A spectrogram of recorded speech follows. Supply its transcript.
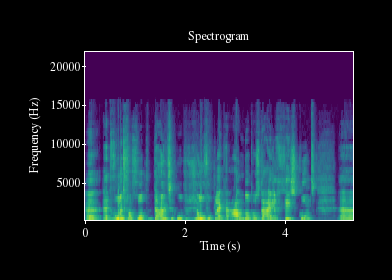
uh, het woord van God duidt op zoveel plekken aan dat als de Heilige Geest komt, uh,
